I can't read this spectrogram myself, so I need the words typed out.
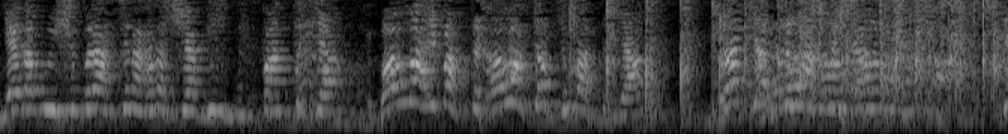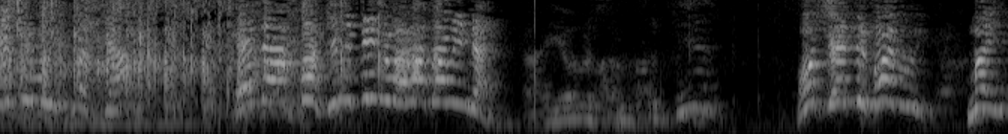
ya da bu işi bıraksın arkadaş ya biz battık ya. Vallahi battık. Allah çarpsın battık ya. Ben çarpsın battık ya. Nedir bu hükümet ya? Ben de AK Parti'nin bir numara adamıyım ben. On senedir may, may,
